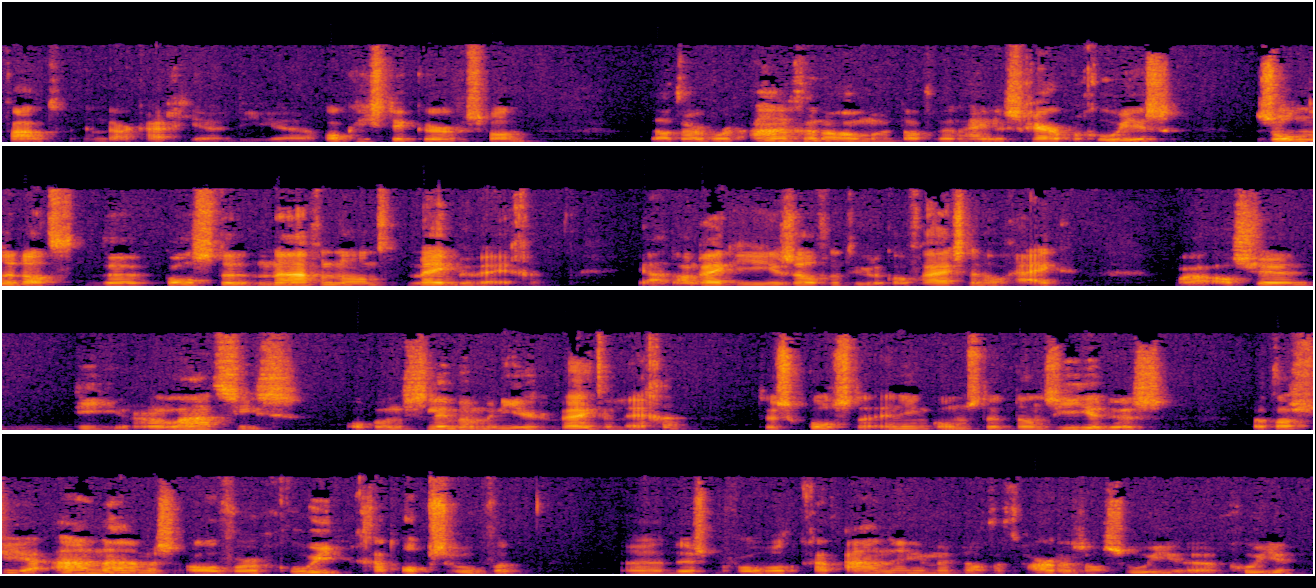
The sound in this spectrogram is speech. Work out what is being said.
fout en daar krijg je die hockeystick curves van. Dat er wordt aangenomen dat er een hele scherpe groei is, zonder dat de kosten navenant meebewegen. Ja, dan reken je jezelf natuurlijk al vrij snel rijk. Maar als je die relaties op een slimme manier weet te leggen tussen kosten en inkomsten, dan zie je dus dat als je je aannames over groei gaat opschroeven, uh, dus bijvoorbeeld gaat aannemen dat het harder zal uh, groeien,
